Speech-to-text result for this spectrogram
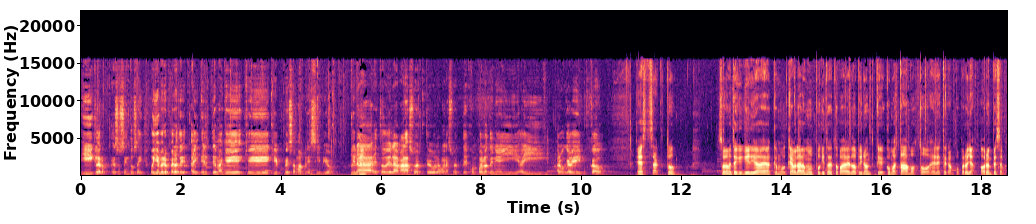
Y claro, eso se induce ahí. Oye, pero espérate, el tema que, que, que empezamos al principio, que era esto de la mala suerte o la buena suerte, Juan Pablo tenía ahí, ahí algo que habíais buscado. exacto. Solamente que quería que, habláramos un poquito de esto para ver la opinión que cómo estábamos todos en este campo. Pero ya, ahora empecemos.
